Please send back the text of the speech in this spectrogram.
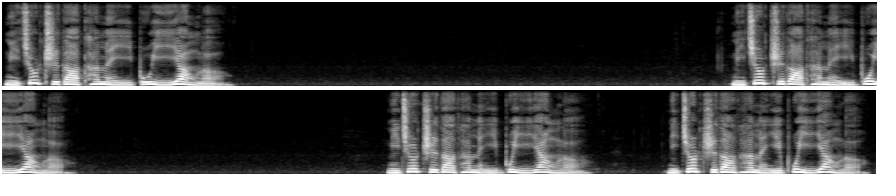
你就知道他们一不一样了。你就知道他们一不一样了。你就知道他们一不一样了。你就知道他们一不一样了。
